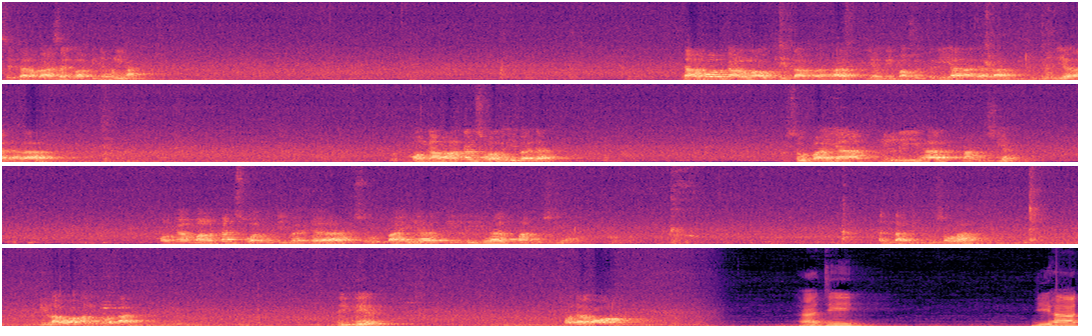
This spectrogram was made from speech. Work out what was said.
Secara bahasa itu artinya melihat. Namun kalau kita bahas yang dimaksud ria adalah ria adalah mengamalkan suatu ibadah supaya dilihat manusia. Mengamalkan suatu ibadah supaya dilihat manusia. entah itu sholat, tilawah Al-Quran, zikir, sodakoh, haji, jihad,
